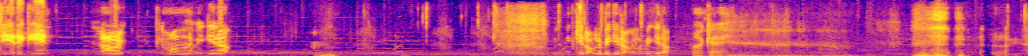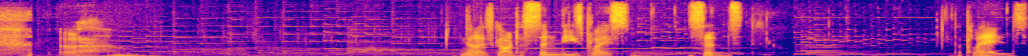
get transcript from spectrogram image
dead again. No, come on, let me get up. Let me get up, let me get up, let me get up. Okay. uh. Now let's go on to Cindy's place. Sid's. The plans.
